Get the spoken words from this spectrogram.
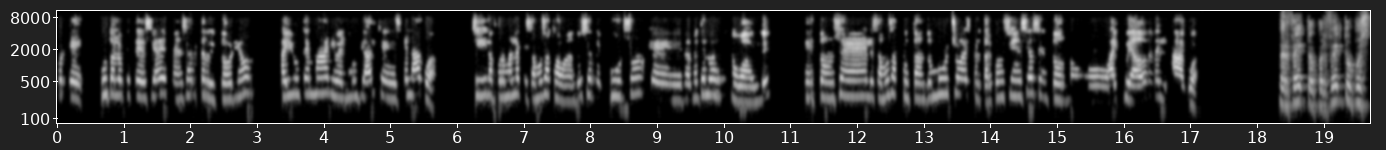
porque junto a lo que te decía de defensa del territorio, hay un tema a nivel mundial que es el agua. Sí, la forma en la que estamos acabando ese recurso que realmente no es renovable. Entonces, le estamos apuntando mucho a despertar conciencias en torno al cuidado del agua. Perfecto, perfecto. Pues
